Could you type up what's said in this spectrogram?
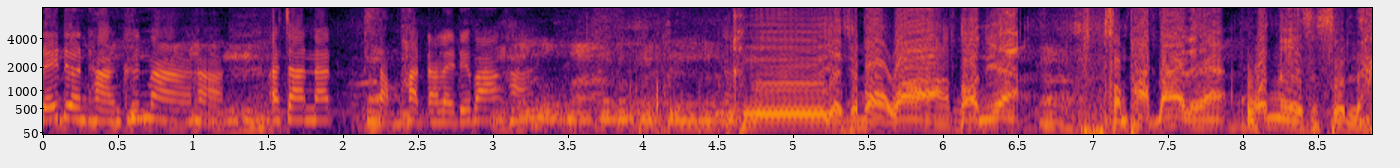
ได้เดินทางขึ้นมาค่ะ อาจารย์นัดสัมผัสอะไรได้บ้างคะ คืออยากจะบอกว่าตอนเนี้ยสัมผัสได้เลยฮะว่าเหนื่อยสุดๆเลย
